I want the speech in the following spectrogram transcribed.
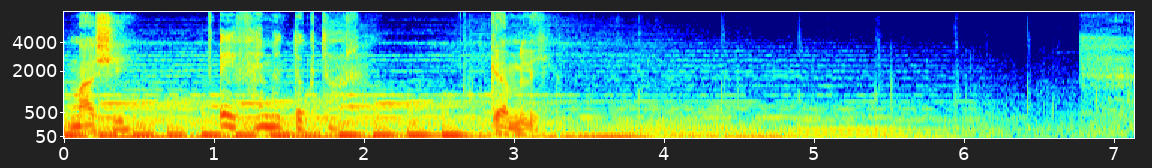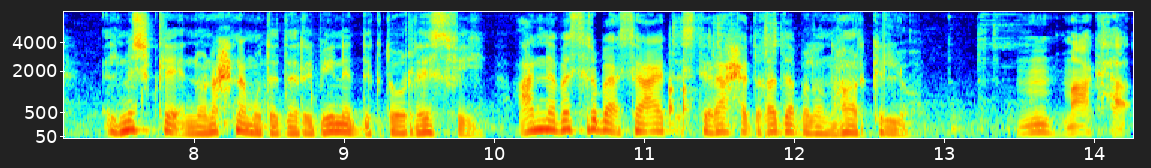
ماشي؟ إيه فهمت دكتور. كملي. المشكلة إنه نحن متدربين الدكتور ريسفي. عنا بس ربع ساعة استراحة غدا بالنهار كله. امم معك حق.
